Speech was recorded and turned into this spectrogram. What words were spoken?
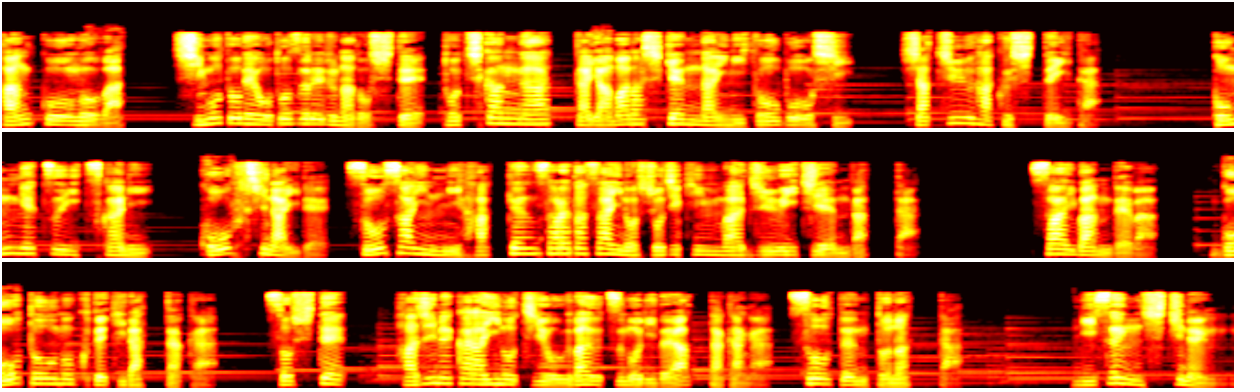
犯行後は仕事で訪れるなどして土地勘があった山梨県内に逃亡し車中泊していた。今月5日に甲府市内で捜査員に発見された際の所持金は11円だった。裁判では強盗目的だったかそして初めから命を奪うつもりであったかが争点となった。2007年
